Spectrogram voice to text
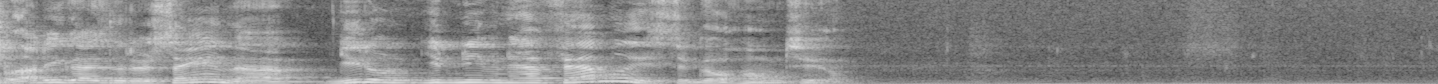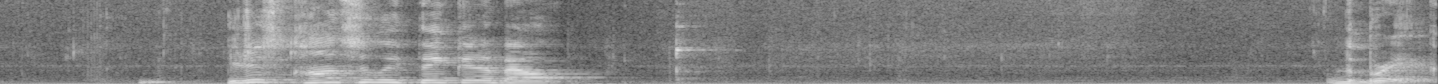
A lot of you guys that are saying that, you don't you don't even have families to go home to. You're just constantly thinking about the break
